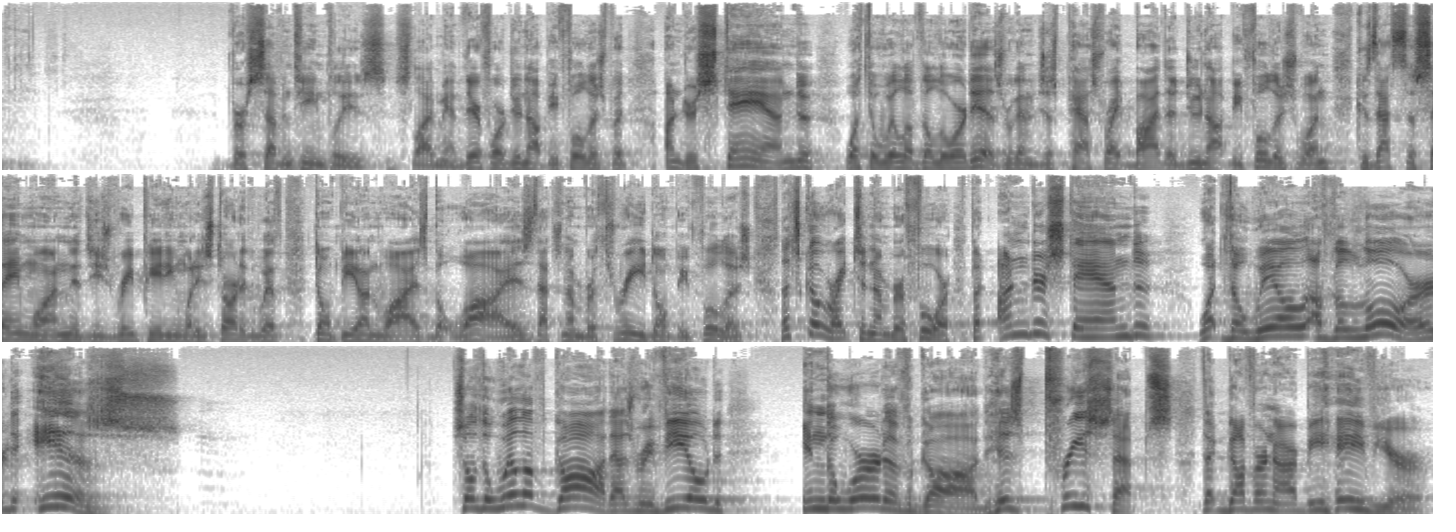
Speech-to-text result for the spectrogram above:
Verse 17, please, slide man. Therefore, do not be foolish, but understand what the will of the Lord is. We're going to just pass right by the do not be foolish one, because that's the same one as he's repeating what he started with don't be unwise, but wise. That's number three, don't be foolish. Let's go right to number four, but understand what the will of the Lord is. So, the will of God, as revealed in the Word of God, His precepts that govern our behavior.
